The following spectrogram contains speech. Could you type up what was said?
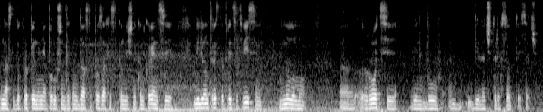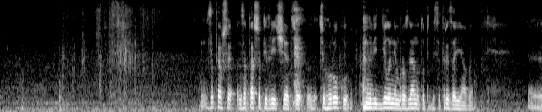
внаслідок припинення порушень законодавства про захист економічної конкуренції 1 338 в минулому е, році він був біля 400 тисяч. За перше, за перше півріччя цього, року відділенням розглянуто 53 заяви. Е,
